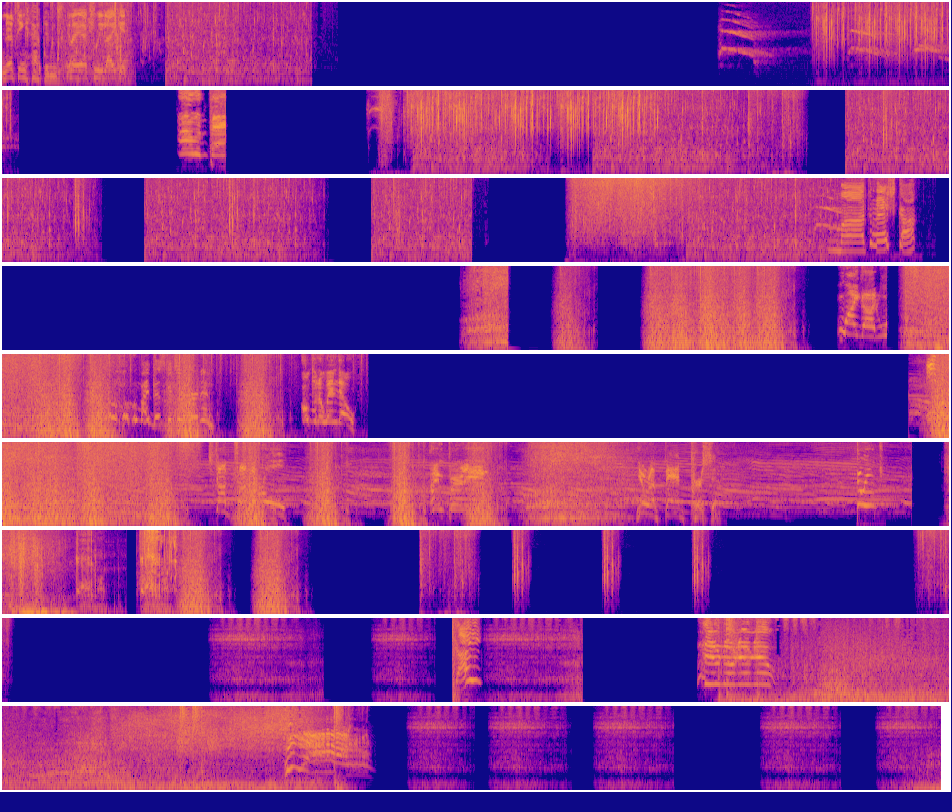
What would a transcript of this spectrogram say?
Nothing happens, and I actually like it. Matryoshka. My God! Oh, my biscuits are burning! Open a window! Stop trying to roll! I'm burning! You're a bad person.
